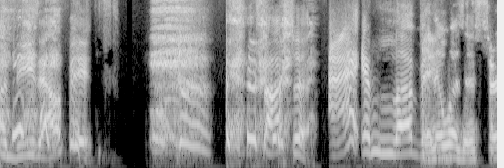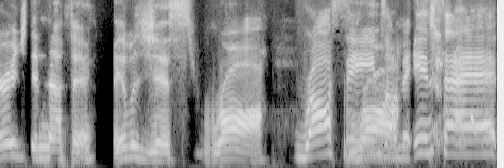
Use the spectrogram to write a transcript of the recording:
of these outfits. Sasha, I am loving. It. And it wasn't serged and nothing. It was just raw. Raw seams raw. on the inside,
